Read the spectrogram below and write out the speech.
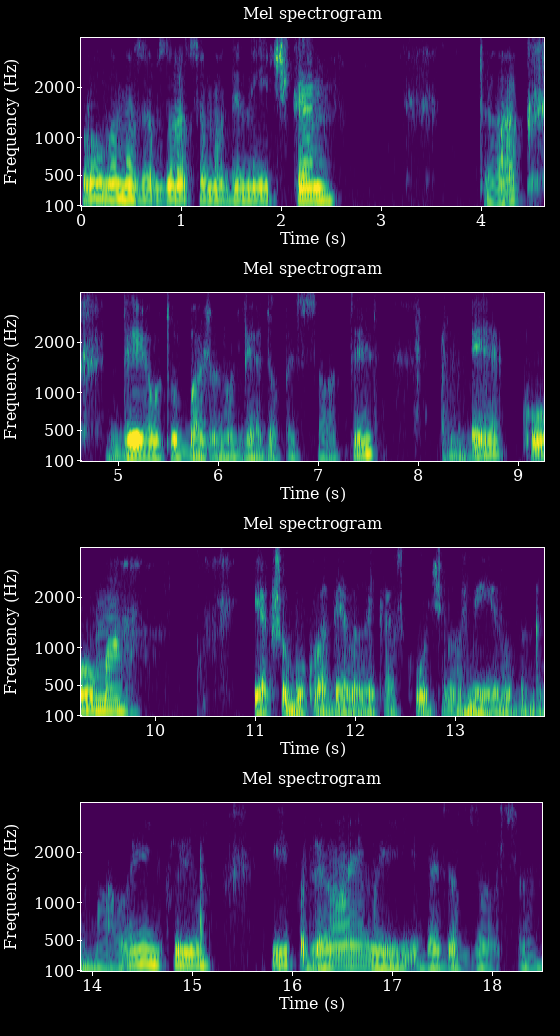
Робимо з абзацом одиничка. Так, де отут бажано де дописати, де кома. Якщо буква Д велика скучила, ми її робимо маленькою і подвигаємо її без абзацу.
